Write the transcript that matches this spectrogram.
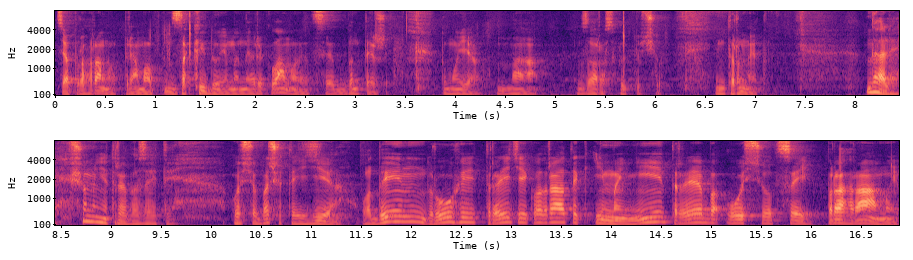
ця програма прямо закидує мене рекламою, це бентежить. Тому я на зараз виключив інтернет. Далі, що мені треба зайти? Ось, бачите, є один, другий, третій квадратик, і мені треба ось оцей програми,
